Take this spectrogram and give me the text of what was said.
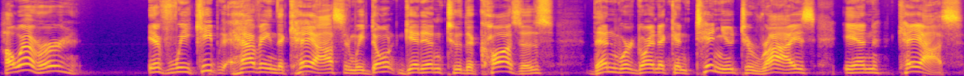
However, if we keep having the chaos and we don't get into the causes, then we're going to continue to rise in chaos.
